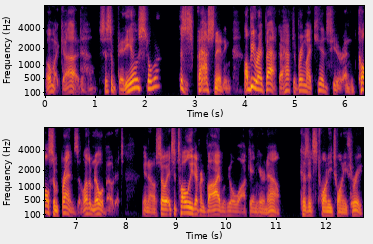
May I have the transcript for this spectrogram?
oh my god is this a video store? This is fascinating. I'll be right back. I have to bring my kids here and call some friends and let them know about it. You know so it's a totally different vibe when people walk in here now because it's 2023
